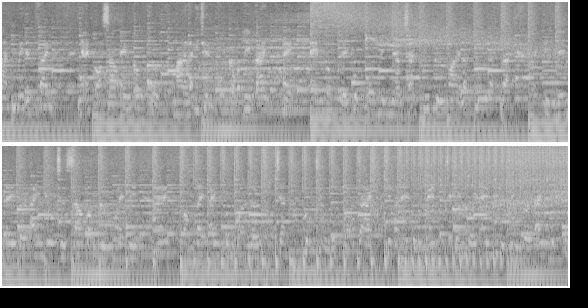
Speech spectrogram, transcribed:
cười đi mấy đất xanh nhà em có sao em không ở mà lại đi chuyện của cậu bạn đi tay hey, em không thấy cuộc đời mình làm chán cứ cứ hoài lặp đi lặp lại. Phải tìm đến đây với anh chứ sao còn cứ hoài tìm. Hey, vòng tay anh không quá lớn chân cũng chẳng được quá dài. Nhưng mà để cùng em chạy đến với em thì được mình với anh.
